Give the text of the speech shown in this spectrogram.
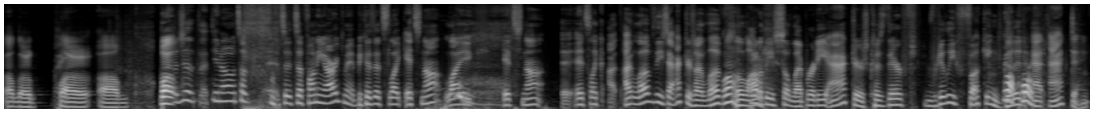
and they play um but just you know it's a it's it's a funny argument because it's like it's not like it's not it's like I, I love these actors I love a lot of these celebrity actors because they're really fucking good at acting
